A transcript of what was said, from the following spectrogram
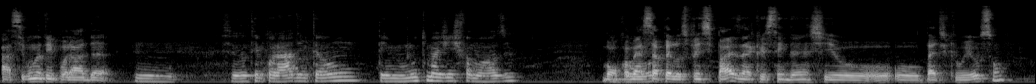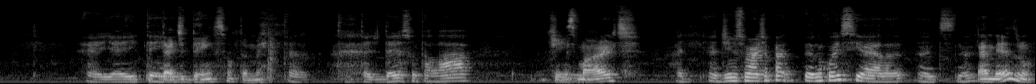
A segunda temporada, Hum, segunda temporada, então, tem muito mais gente famosa. bom, começa pelos principais, né, Kristen Dunst e o, o Patrick Wilson. É, e aí tem... Ted Danson também. tá- Ted Danson tá lá. Jane Smart. A, a Jim Smart, eu não conhecia ela antes, né? É mesmo?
